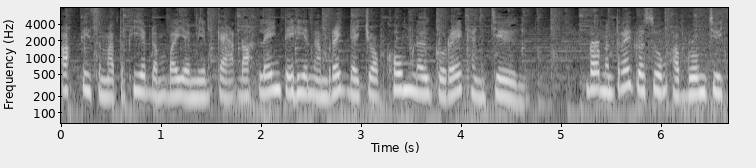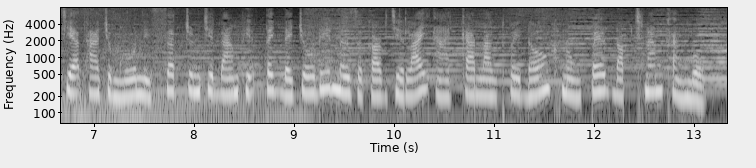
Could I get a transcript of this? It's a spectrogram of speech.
អស់ពីសមត្ថភាពដើម្បីឲ្យមានការដោះលែងទាហានអាមេរិកដែលជាប់ឃុំនៅកូរ៉េខាងជើងរដ្ឋមន្ត្រីក្រសួងអប់រំជឿជាក់ថាចំនួននិស្សិតជនជាតិដើមភាគតិចដែលចូលរៀននៅសាកលវិទ្យាល័យអាចកើនឡើងទ្វេដងក្នុងពេល10ឆ្នាំខាងមុខ។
